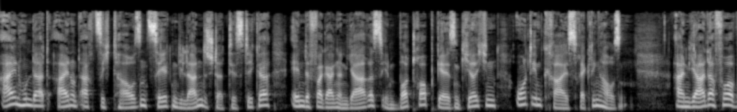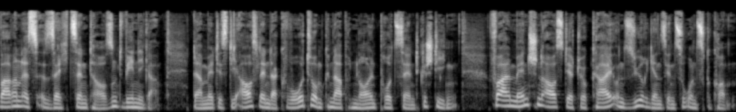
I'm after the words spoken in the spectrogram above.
181.000 zählten die Landesstatistiker Ende vergangenen Jahres in Bottrop, Gelsenkirchen und im Kreis Recklinghausen. Ein Jahr davor waren es 16.000 weniger. Damit ist die Ausländerquote um knapp 9 Prozent gestiegen. Vor allem Menschen aus der Türkei und Syrien sind zu uns gekommen.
